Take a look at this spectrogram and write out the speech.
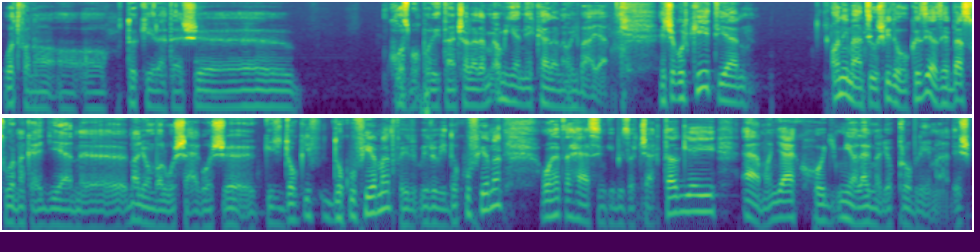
ott van a, a, a tökéletes ö, kozmopolitán család, ami ilyenné kellene, hogy válják. És akkor két ilyen animációs videó közé azért beszúrnak egy ilyen nagyon valóságos kis doki, dokufilmet, vagy rövid dokufilmet, ahol hát a Helsinki Bizottság tagjai elmondják, hogy mi a legnagyobb problémád. És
